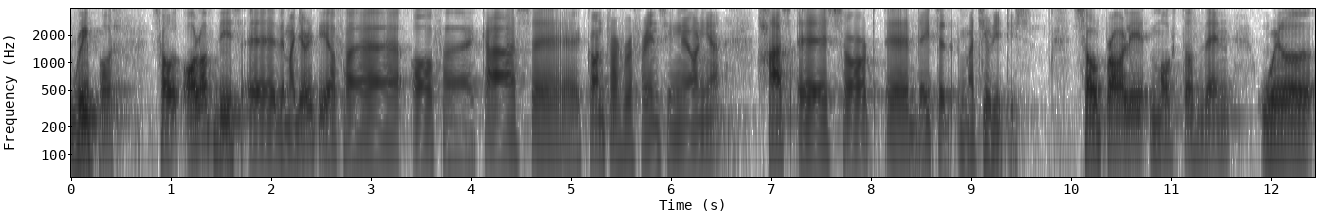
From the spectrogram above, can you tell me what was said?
repos, so all of these, uh, the majority of, uh, of uh, cash uh, contracts referencing EONIA has uh, short uh, dated maturities. So probably most of them will,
